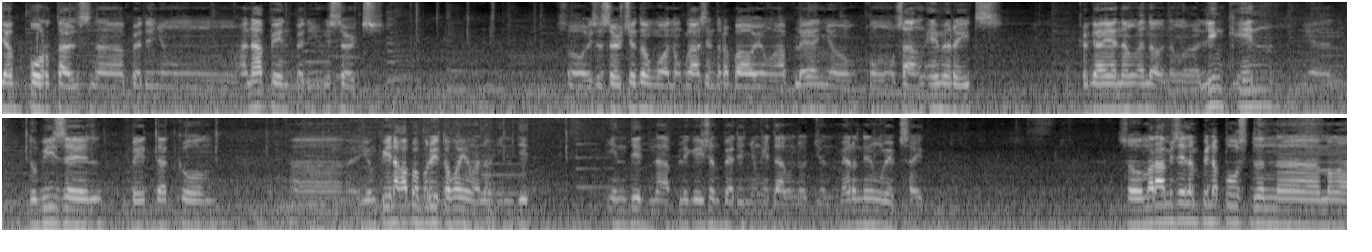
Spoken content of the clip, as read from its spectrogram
job portals na pwede nyong hanapin, pwede nyong i-search. So, isa-search nyo doon kung anong klaseng trabaho yung applyan nyo, kung saang Emirates, kagaya ng ano ng uh, LinkedIn, yan, Dubizel, Bait.com. ah, yung pinaka paborito ko yung ano Indeed. Indeed na application pwede niyo i-download yun. Meron din yung website. So marami silang pinapost doon na mga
